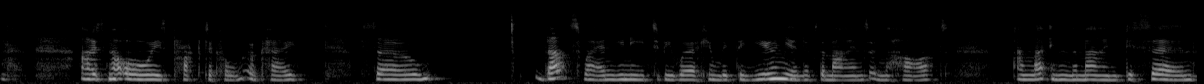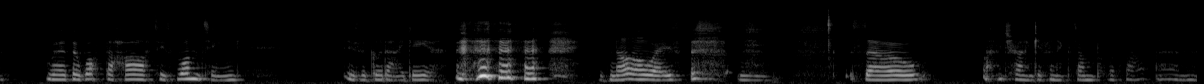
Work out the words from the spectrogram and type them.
and it's not always practical okay so that's when you need to be working with the union of the mind and the heart and letting the mind discern whether what the heart is wanting is a good idea. it's not always. so let me try and give an example of that. Um,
